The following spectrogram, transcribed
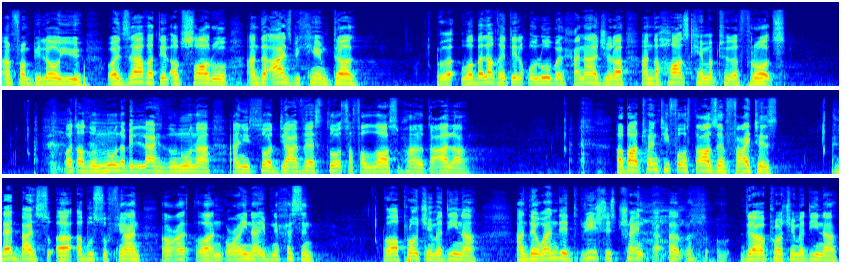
and from below you wa absaru and the eyes became dull wa qulub al hanajira and the hearts came up to the throats وتظنون بالله ظنونا and you thought diverse thoughts of Allah subhanahu wa ta'ala about 24,000 fighters led by uh, Abu Sufyan and Uayna ibn Hisn were approaching Medina. And they, when they reached this train, uh, uh, they were approaching Medina.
